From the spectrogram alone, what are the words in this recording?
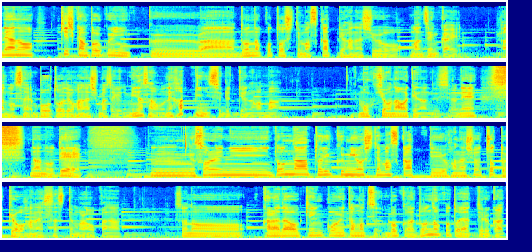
で、あの、岸漢方クリニックはどんなことしてますかっていう話を、まあ、前回、あの、冒頭でお話しましたけど、皆さんをね、ハッピーにするっていうのが、まあ、目標なわけなんですよね。なので、うん、それに、どんな取り組みをしてますかっていう話をちょっと今日お話しさせてもらおうかな。その、体を健康に保つ僕がどんなことをやってるかっ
